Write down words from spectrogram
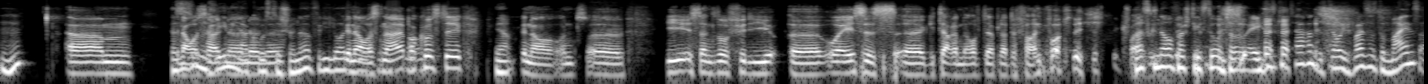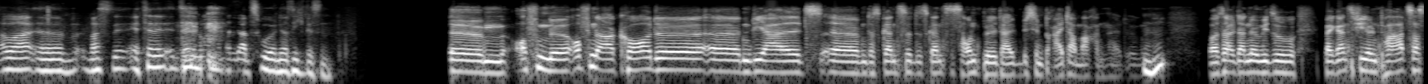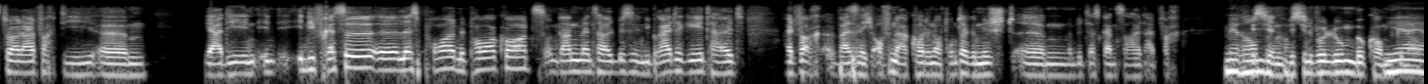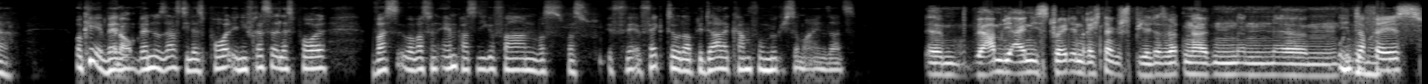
Mhm. Ähm, das genau, ist, eine halt eine, akustische, ne? Für die Leute. Genau, ist eine Halbakustik. Ja. Genau. Und äh, die ist dann so für die äh, Oasis-Gitarren äh, auf der Platte verantwortlich. Quasi. Was genau verstehst du unter Oasis-Gitarren? ich glaube, ich weiß, was du meinst, aber äh, was erzähl, erzähl Leuten, die gerade zuhören, die das nicht wissen. Ähm, offene, offene Akkorde, ähm, die halt ähm, das ganze, das ganze Soundbild halt ein bisschen breiter machen halt irgendwie. Mhm. Du hast halt dann irgendwie so, bei ganz vielen Parts hast du halt einfach die, ähm, ja, die in, in, in die Fresse äh, Les Paul mit Power Chords und dann, wenn es halt ein bisschen in die Breite geht, halt einfach, weiß nicht, offene Akkorde noch drunter gemischt, ähm, damit das Ganze halt einfach Mehr Raum bisschen, bekommt. bisschen Volumen bekommt. Ja, genau. ja. Okay, wenn, Genau. wenn du sagst, die Les Paul, in die Fresse Les Paul, was, über was für ein Amp hast du die gefahren? Was, was für Effekte oder Pedale kamen womöglich zum Einsatz? Ähm, wir haben die eigentlich straight in den Rechner gespielt. Also wir hatten halt ein, ein ähm. Interface.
